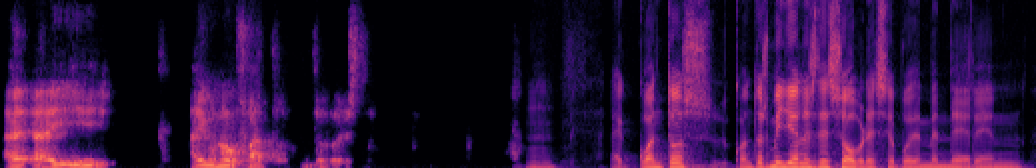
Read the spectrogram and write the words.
hay, hay un olfato en todo esto. Eh, ¿Cuántos, ¿Cuántos millones de sobres se pueden vender en,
